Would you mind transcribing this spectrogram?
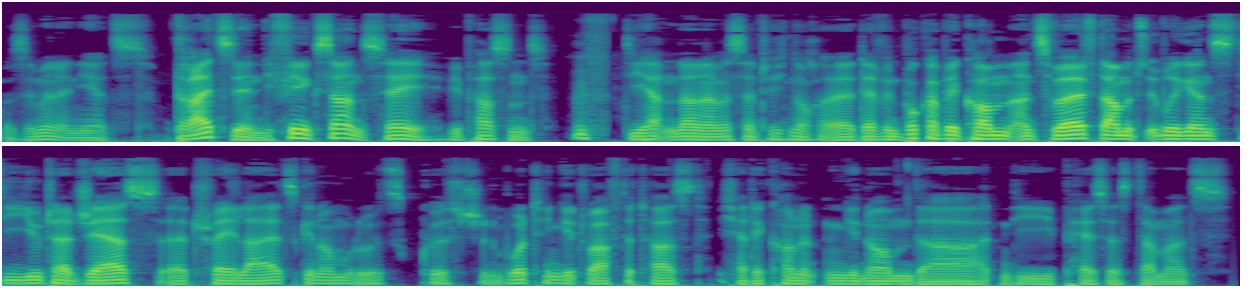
wo sind wir denn jetzt? 13, die Phoenix Suns, hey, wie passend. Die hatten dann damals natürlich noch äh, Devin Booker bekommen. An 12 damals übrigens die Utah Jazz, äh, Trey Lyles genommen, wo du jetzt Christian Wood hingedraftet hast. Ich hatte Connaughton genommen, da hatten die Pacers damals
